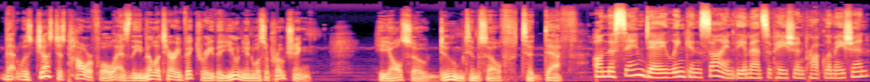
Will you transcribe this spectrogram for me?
that was just as powerful as the military victory the Union was approaching. He also doomed himself to death. On the same day Lincoln signed the Emancipation Proclamation,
